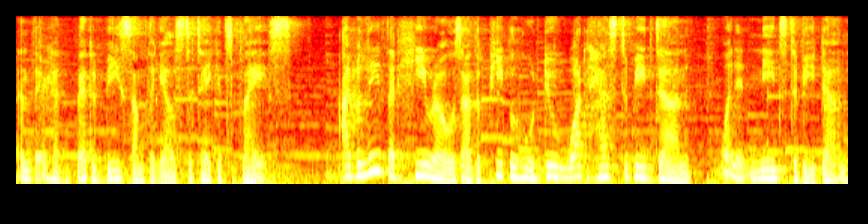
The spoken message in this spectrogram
and there had better be something else to take its place. I believe that heroes are the people who do what has to be done when it needs to be done,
